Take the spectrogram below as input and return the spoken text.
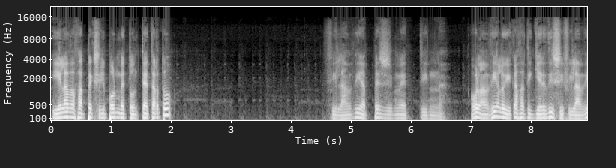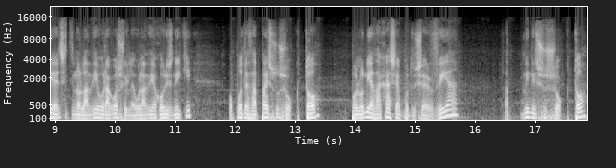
η Ελλάδα θα παίξει λοιπόν με τον τέταρτο. Φιλανδία παίζει με την Ολλανδία. Λογικά θα την κερδίσει η Φιλανδία. Έτσι, την Ολλανδία, ουραγός Ολλανδία χωρίς νίκη. Οπότε θα πάει στους 8. Πολωνία θα χάσει από τη Σερβία. Θα μείνει στους 8.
